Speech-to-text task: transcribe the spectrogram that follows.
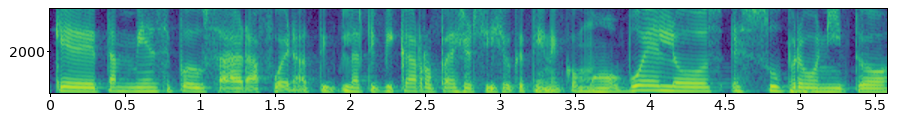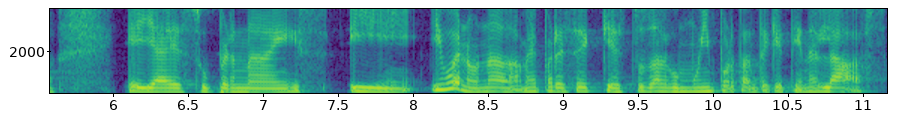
que también se puede usar afuera. La típica ropa de ejercicio que tiene como vuelos, es súper bonito, ella es súper nice y, y, bueno, nada, me parece que esto es algo muy importante que tiene Labs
